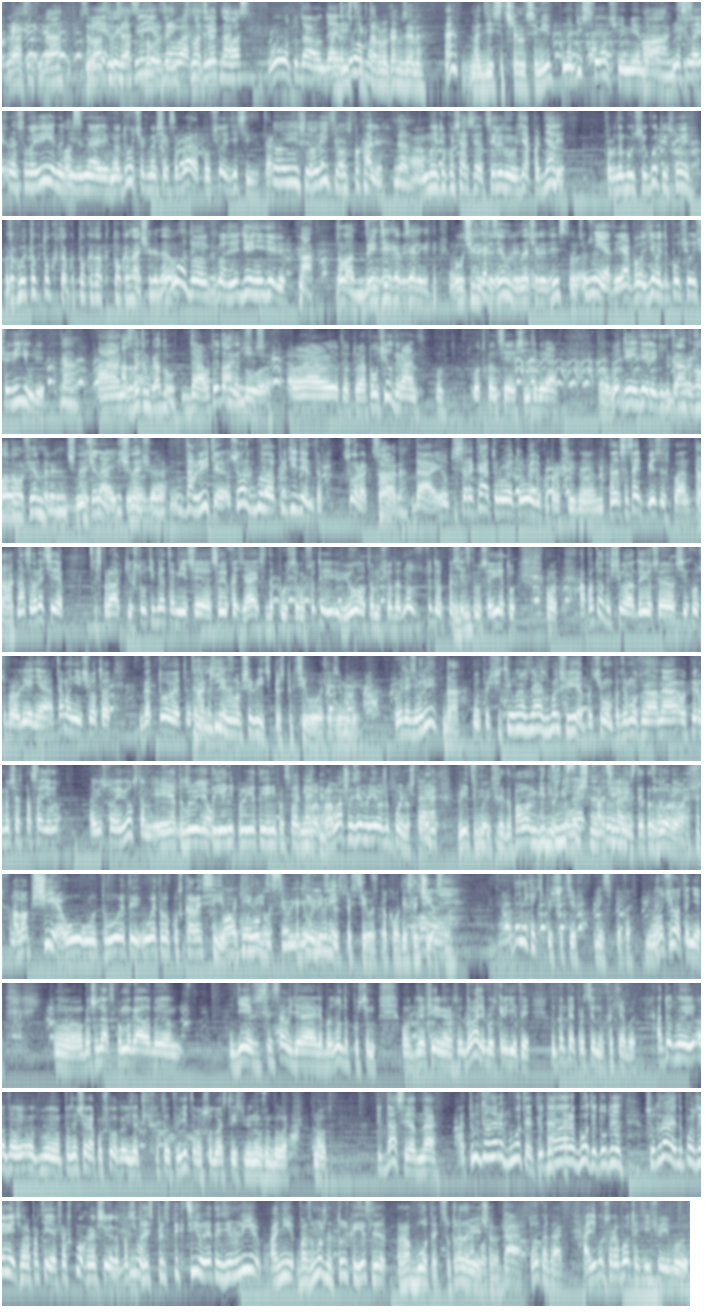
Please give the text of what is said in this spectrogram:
Здравствуйте. Да. Здравствуйте. Приехали Добрый день. Смотреть на вас. Вон туда, он до А 10 аэродрома. гектар вы как взяли? А? На 10 членов семьи? На 10 членов семьи, да. А, на, сыновей, на сыновей, на, на, на дочек, на всех собрал, получилось 10 гектар. Ну, видите, он спахали. Да. А Мы только сейчас целину взяли, подняли, чтобы на будущий год весной. Вот только вы только, только, только, только, только, только начали, да? Вот, э, вот, две недели. А, да ладно, две недели как взяли, получили Как- всю землю и начали действовать уже? Нет, я землю это получил еще в июле. А, А, а на в этом году? Да, вот в этом А, году. А, а получил грант вот, вот в конце сентября. Вот, вот две недели какие-то Грант прошло. молодого фермера или начинающего? Начинающего, Начинающего, да. Там же, видите, 40 было претендентов. 40. 40, да. Да, и вот из 40 трое, трое только прошли, наверное. Надо составить бизнес-план. Так. Надо собрать все справки, что у тебя там есть э, свое хозяйство, допустим, что ты вел там что-то, ну, что-то по сельскому совету. Вот. А потом это все отдается в сельхозуправление, а там они все это готовят. Какие вы вообще видите перспективы у этой земли? В этой земле Да. ну, перспективы у нас для нас большие. Почему? Потому что она, во-первых, мы сейчас посадим весной овес там. И это, вы, это я не про это я не про свою- не про- про вашу землю я уже понял, что вы видите, вы- это по вам видно, что вы оптимисты, это здорово. А вообще у, у- у этой, у этого куска России В какие области, какие еврейки. перспективы? Только вот если честно. Да никаких перспектив, в принципе-то. Ну, что это не... ну, государство помогало бы денежные средства выделяли бы, ну, допустим, вот для фермеров давали бы вот кредиты, ну, по 5% хотя бы. А тут мы, вот, вот, мы позавчера пошел взять, хотел кредит, там 120 тысяч мне нужно было, ну, вот, 15 и одна. А тут она работает, тут она работает, тут и с утра и до позднего вечера потеешь, аж мокрое все это. Почему? То есть перспективы этой земли, они возможны только если работать с утра до вечера. Да, только так. А не будешь работать, ничего не будет.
